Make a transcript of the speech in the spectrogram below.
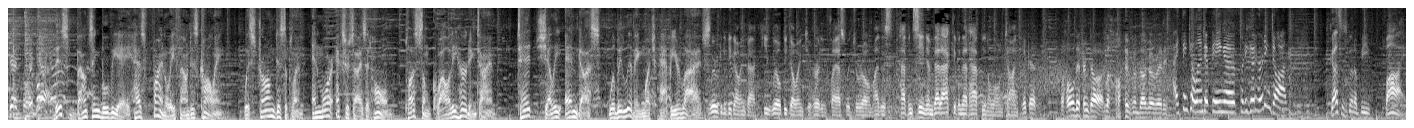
Good boy. Good This bouncing Bouvier has finally found his calling. With strong discipline and more exercise at home, plus some quality herding time, Ted, Shelley, and Gus will be living much happier lives. We're going to be going back. He will be going to herding class with Jerome. I just haven't seen him that active and that happy in a long time. Look at him. A whole different dog. A whole different dog already. I think he'll end up being a pretty good herding dog. Gus is gonna be fine.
